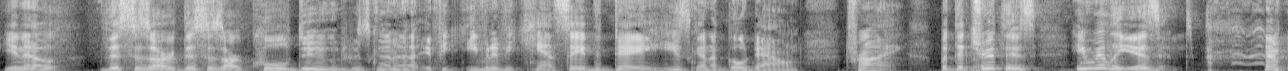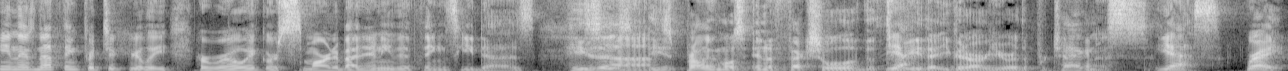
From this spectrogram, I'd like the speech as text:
you know this is our this is our cool dude who's gonna if he even if he can't save the day he's gonna go down trying but the truth is he really isn't I mean, there's nothing particularly heroic or smart about any of the things he does. He's as, he's probably the most ineffectual of the three Uh, Yeah. that you could argue are the protagonists. Yes, right.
